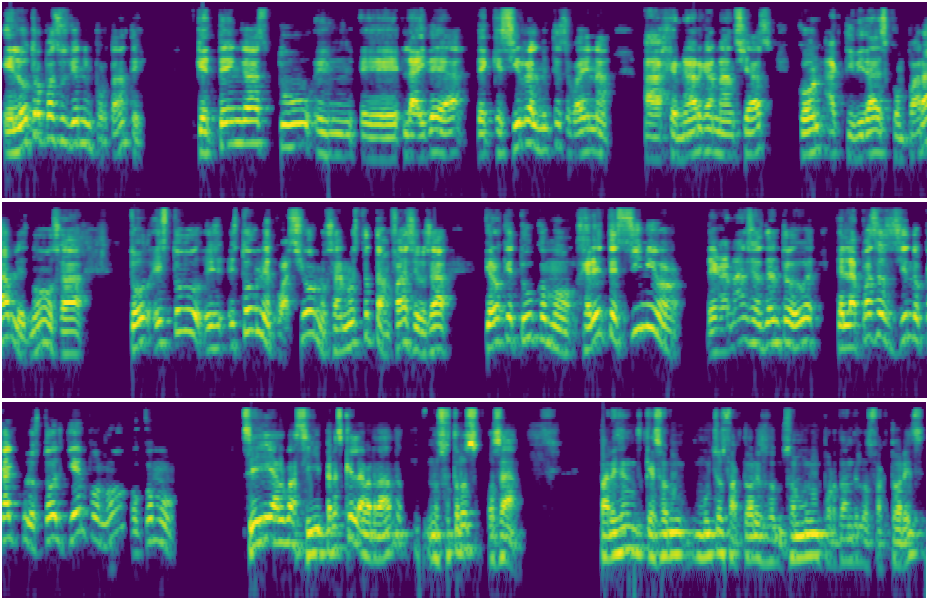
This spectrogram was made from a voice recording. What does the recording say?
el otro paso es bien importante, que tengas tú la idea de que sí realmente se vayan a, a generar ganancias con actividades comparables, ¿no? O sea, todo, es, todo, es, es, toda una ecuación, o sea, no está tan fácil, o sea, creo que tú como gerente senior de ganancias dentro de Uber, te la pasas haciendo cálculos todo el tiempo, ¿no? ¿O cómo? Sí, algo así, pero es que la verdad, nosotros, o sea, parecen que son muchos factores, son, muy importantes los factores.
